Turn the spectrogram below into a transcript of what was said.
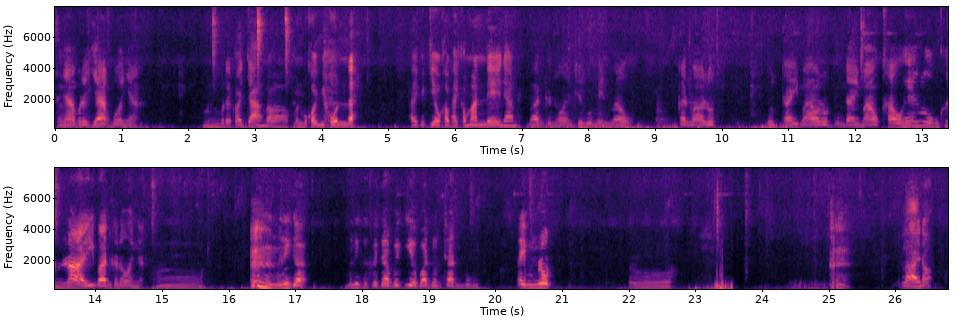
อันยาวบริยากบ่อันยามันบ่ได้ค่อยจ้างดอกมันบ่ค่อยมีคนได้ไผก็เกี่ยวเข้าวไผเขามันเด้ยามบ้านขน้อยเชื่อบ่แม่นเว้ากันมาหลุด หลุดไถมาเอาหลุดบุญใดมาเอาเข้าแห้งลุมขึ้นหลายบ้านขน้อยเนี่ยอืมมื้อนี้ก็มื้อนี้ก็เคยเจ้าไปเกี่ยวบ้านดนฉันบุญเต็มรถเออหลายเนาะค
